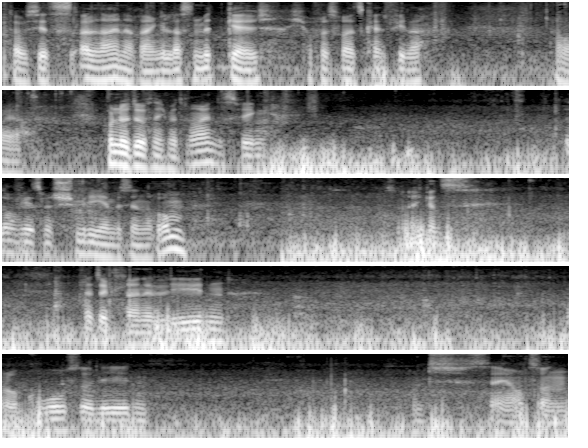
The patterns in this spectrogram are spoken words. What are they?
Da habe ich es jetzt alleine reingelassen mit Geld. Ich hoffe, das war jetzt kein Fehler. Aber ja. Hunde dürfen nicht mit rein, deswegen laufe ich jetzt mit Schmidti hier ein bisschen rum. Das sind eigentlich ganz nette kleine Läden. Oder große Läden. Ist ja auch so ein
